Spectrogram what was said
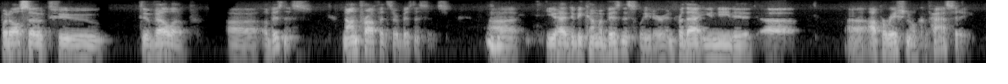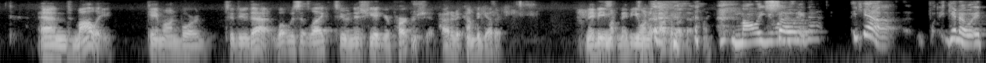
but also to develop uh, a business nonprofits are businesses. Mm-hmm. Uh, you had to become a business leader, and for that you needed uh, uh, operational capacity. And Molly came on board to do that. What was it like to initiate your partnership? How did it come together? Maybe maybe you want to talk about that. Molly, you so, want to say that? Yeah, you know it.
